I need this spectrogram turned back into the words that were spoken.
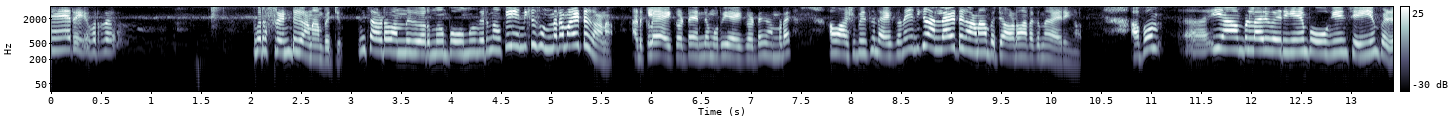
നേരെ ഇവരുടെ ഇവരുടെ ഫ്രണ്ട് കാണാൻ പറ്റും. മീൻസ് അവിടെ വന്ന് കയറുന്നു പോകുന്നു വരുന്നു ഒക്കെ എനിക്ക് സുന്ദരമായിട്ട് കാണാം. അടുക്കള ആയിക്കോട്ടെ എന്റെ മുറി ആയിക്കോട്ടെ നമ്മുടെ ആ വാഷ് ബേസിന്റെ ആയിക്കോട്ടെ എനിക്ക് നല്ലതായിട്ട് കാണാൻ പറ്റും അവിടെ നടക്കുന്ന കാര്യങ്ങൾ. അപ്പം ഈ ആൺപിള്ളേർ വരികയും പോവുകയും ചെയ്യുമ്പോൾ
